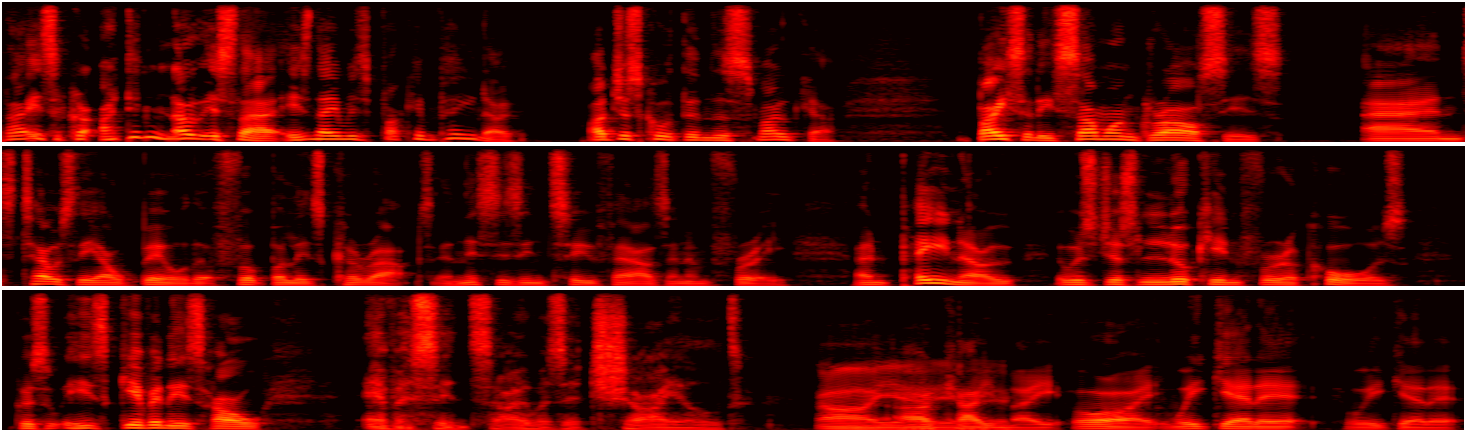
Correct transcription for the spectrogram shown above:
that is a, I didn't notice that his name is fucking Pino. I just called him the smoker. Basically, someone grasses and tells the old Bill that football is corrupt, and this is in 2003. And Pino was just looking for a cause because he's given his whole ever since I was a child. Oh yeah. okay, yeah, yeah. mate. All right, we get it. We get it.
